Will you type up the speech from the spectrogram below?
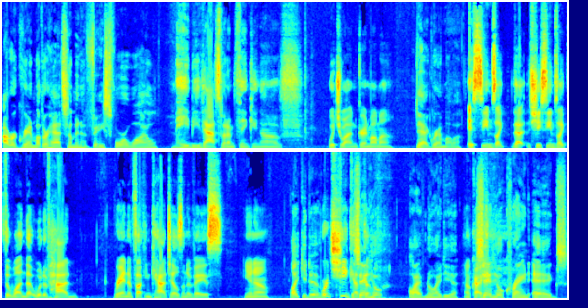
Our grandmother had some in a vase for a while. Maybe that's what I'm thinking of. Which one? Grandmama? Yeah, grandmama. It seems like that she seems like the one that would have had random fucking cattails in a vase. You know? Like you do. Where'd she get Sandhill, them? Oh, I have no idea. Okay. Sandhill crane eggs.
